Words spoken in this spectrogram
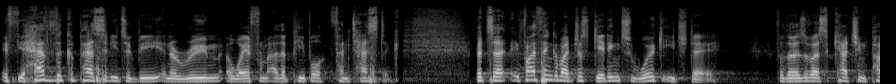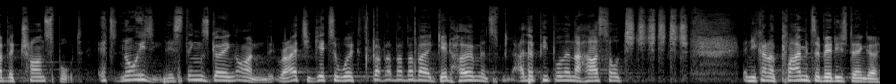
If you have the capacity to be in a room away from other people, fantastic. But uh, if I think about just getting to work each day, for those of us catching public transport, it's noisy. There's things going on, right? You get to work, bah, bah, bah, get home, it's other people in the household, and you kind of climb into bed each day and go,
